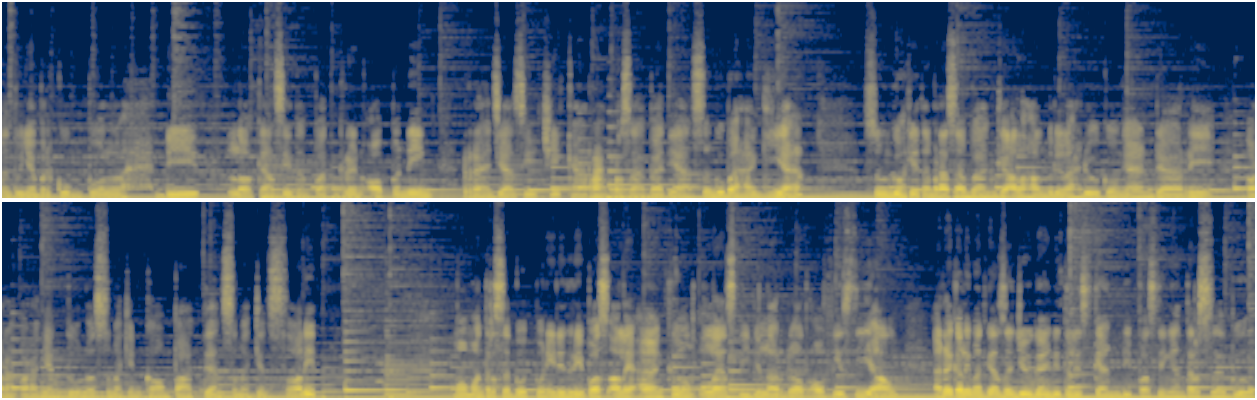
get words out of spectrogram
tentunya berkumpul di lokasi tempat grand opening Raja Cikarang persahabat ya sungguh bahagia. Sungguh kita merasa bangga Alhamdulillah dukungan dari orang-orang yang tulus semakin kompak dan semakin solid. Momen tersebut pun ini direpost oleh akun Leslie Bilar.official ada kalimat caption juga yang dituliskan di postingan tersebut.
